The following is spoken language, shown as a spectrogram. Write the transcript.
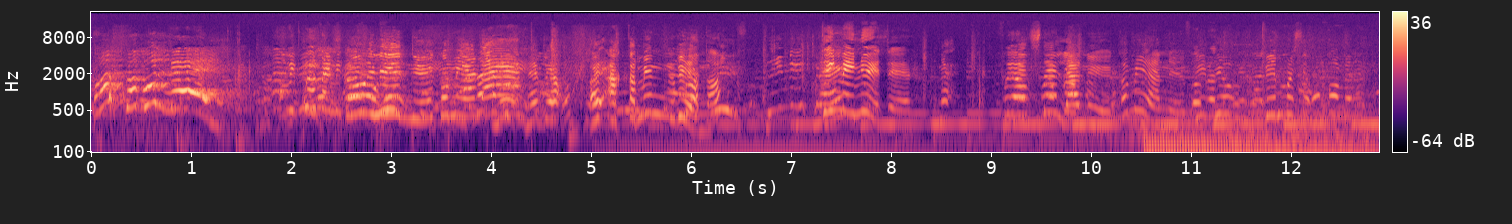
Passa bollen! nu, kom igen. Oj, akta min vän. Tänk mig nyheter. Får jag Snälla nu, kom igen nu. Vi, vi, vi måste, hon kommer.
